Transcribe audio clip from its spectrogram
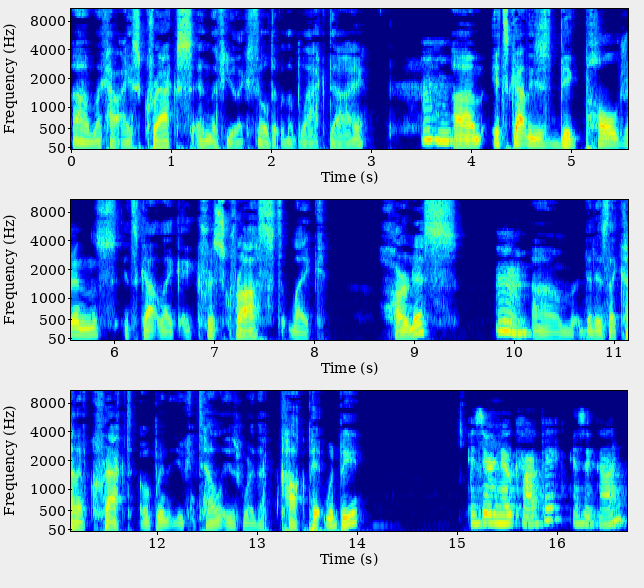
um like how ice cracks and if you like filled it with a black dye hmm um it's got these big pauldrons it's got like a crisscrossed like harness Mm. um that is like kind of cracked open that you can tell is where the cockpit would be Is there no cockpit? Is it gone?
